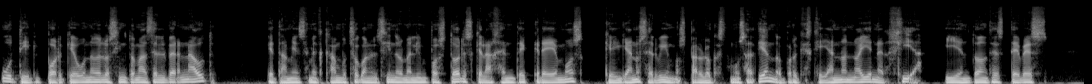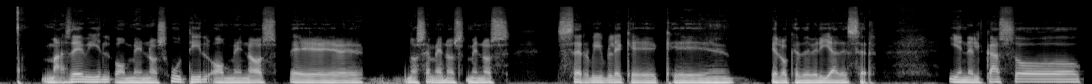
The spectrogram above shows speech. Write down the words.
útil, porque uno de los síntomas del burnout, que también se mezcla mucho con el síndrome del impostor, es que la gente creemos que ya no servimos para lo que estamos haciendo, porque es que ya no, no hay energía y entonces te ves más débil o menos útil o menos, eh, no sé, menos, menos servible que, que, lo que debería de ser. Y en el caso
